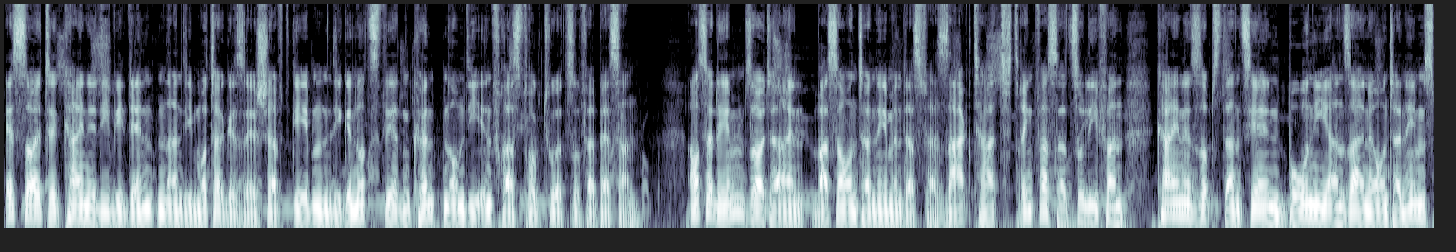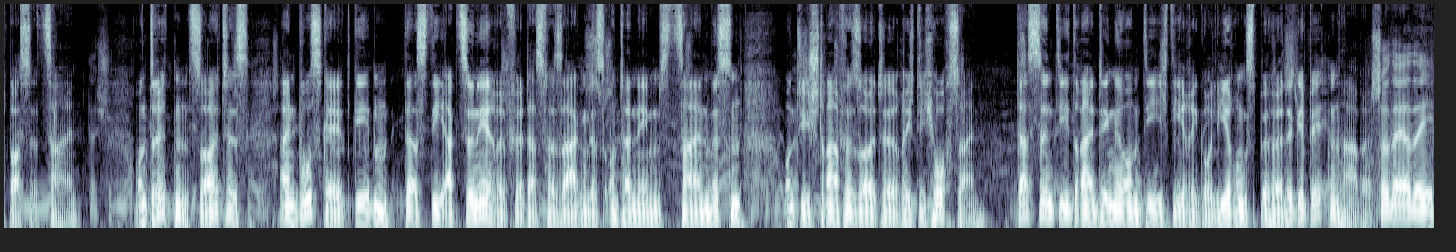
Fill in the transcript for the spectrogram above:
es sollte keine Dividenden an die Muttergesellschaft geben, die genutzt werden könnten, um die Infrastruktur zu verbessern. Außerdem sollte ein Wasserunternehmen, das versagt hat, Trinkwasser zu liefern, keine substanziellen Boni an seine Unternehmensbosse zahlen. Und drittens sollte es ein Bußgeld geben, das die Aktionäre für das Versagen des Unternehmens zahlen müssen, und die Strafe sollte richtig hoch sein. Das sind die drei Dinge, um die ich die Regulierungsbehörde gebeten habe. So they're the,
